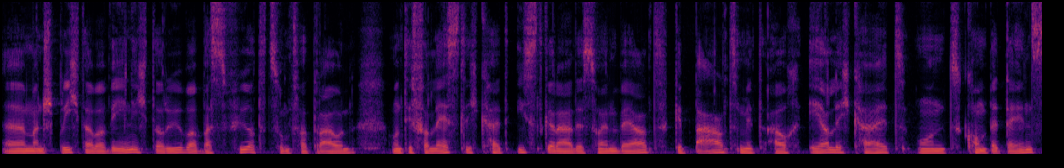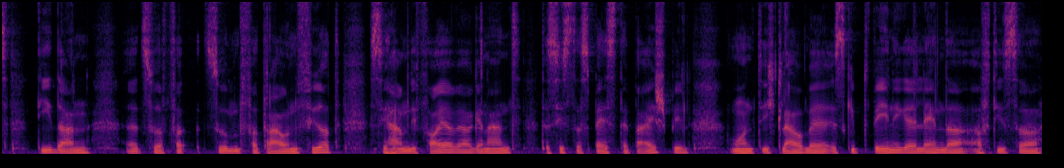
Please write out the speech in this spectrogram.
äh, man spricht aber wenig darüber, was führt zum Vertrauen. Und die Verlässlichkeit ist gerade so ein Wert, gepaart mit auch Ehrlichkeit und Kompetenz, die dann äh, zur, zum Vertrauen führt. Sie haben die Feuerwehr genannt, das ist das beste Beispiel. Und ich glaube, es gibt wenige Länder auf dieser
